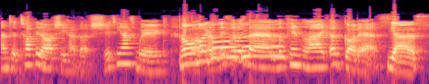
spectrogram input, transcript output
and to top it off she had that shitty ass wig Oh my Alyssa God, was there looking like a goddess Yes.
